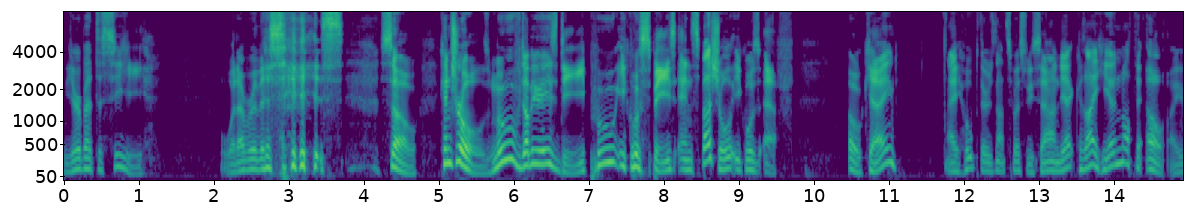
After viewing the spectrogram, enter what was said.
you're about to see whatever this is. So, controls move WASD, poo equals space, and special equals F. Okay. I hope there's not supposed to be sound yet, because I hear nothing. Oh, I.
